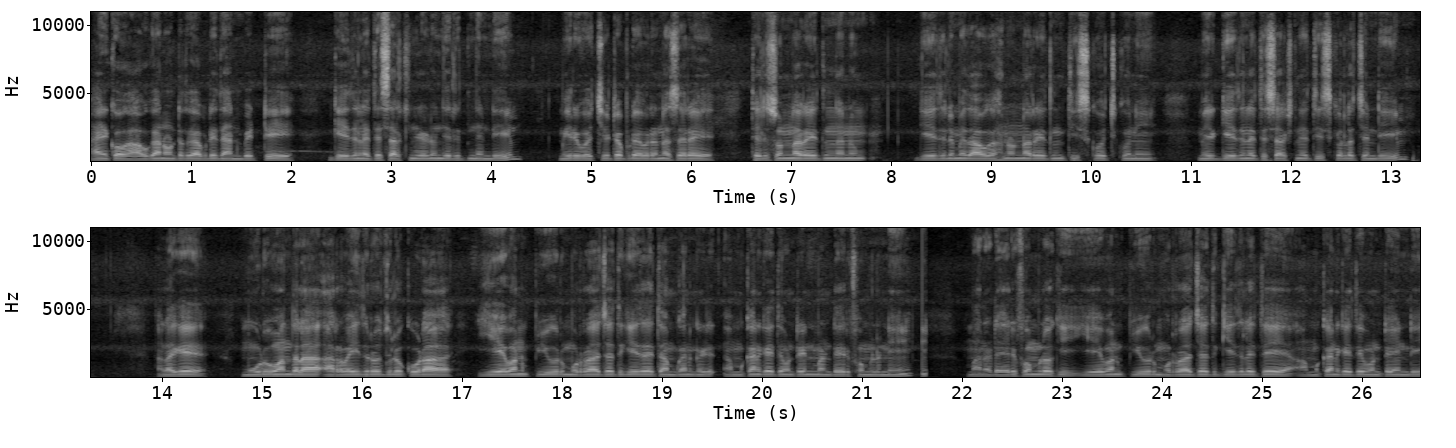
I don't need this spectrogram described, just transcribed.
ఆయనకు ఒక అవగాహన ఉంటుంది కాబట్టి దాన్ని బట్టి గేదెలను అయితే సెలక్షన్ చేయడం జరుగుతుందండి. మీరు వచ్చేటప్పుడు ఎవరైనా సరే తెలుసున్న రైతులను గేదెల మీద అవగాహన ఉన్న రైతులను తీసుకువచ్చుకొని మీరు గేదెలను అయితే సెలక్షన్ చేసి తీసుకెళ్ళొచ్చండి. అలాగే మూడు వందల అరవై ఐదు రోజులు కూడా ఏ వన్ ప్యూర్ ముర్రా జాతి ఏదైతే అయితే అమ్మకానికి అమ్మకానికి అయితే ఉంటాయండి మన డైరీ ఫామ్లోని మన డైరీ ఫామ్లోకి ఏ వన్ ప్యూర్ ముర్రా జాతి గేదెలు అయితే అమ్మకానికి అయితే ఉంటాయండి.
